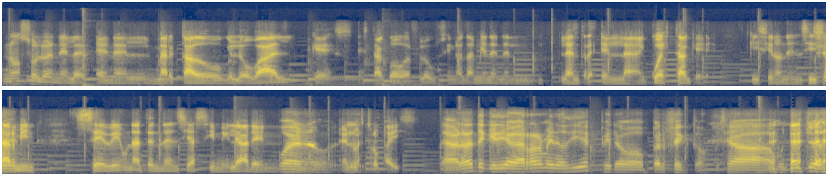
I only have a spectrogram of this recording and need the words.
no solo en el, en el mercado global, que es Stack Overflow, sino también en, la, en la encuesta que, que hicieron en CISARMIN, se ve una tendencia similar en, en, nuestro país. La verdad te quería agarrar menos 10, pero perfecto. O sea, muchachos,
